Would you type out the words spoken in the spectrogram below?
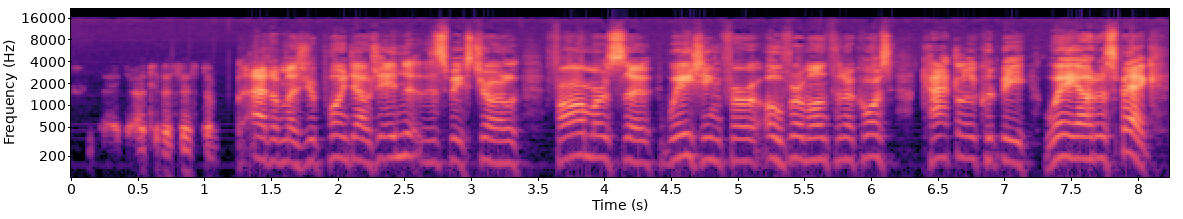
to the system. Adam, as you point out in this week's journal, farmers uh, waiting for over a month, and of course, cattle could be way out of spec.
